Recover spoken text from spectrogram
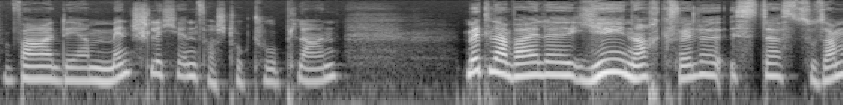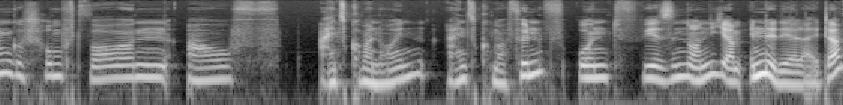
war der menschliche Infrastrukturplan. Mittlerweile, je nach Quelle, ist das zusammengeschrumpft worden auf 1,9, 1,5 und wir sind noch nicht am Ende der Leiter.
